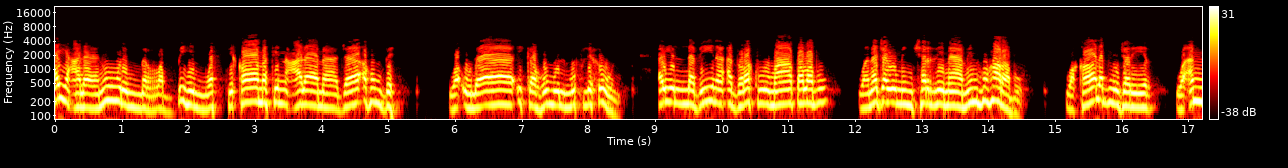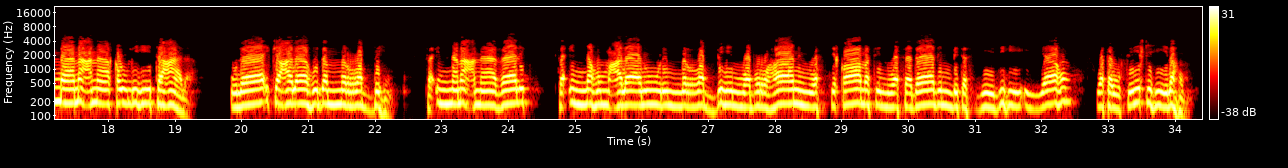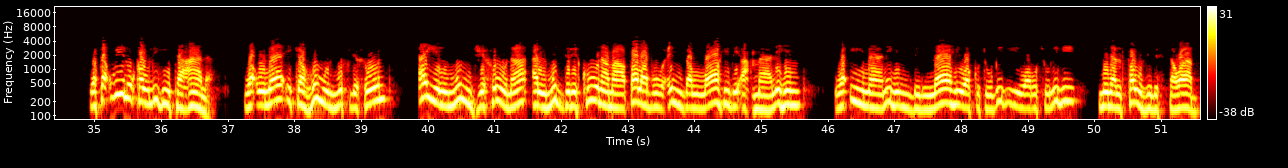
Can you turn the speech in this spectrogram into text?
أي على نور من ربهم واستقامة على ما جاءهم به. وأولئك هم المفلحون أي الذين أدركوا ما طلبوا ونجوا من شر ما منه هربوا. وقال ابن جرير وأما معنى قوله تعالى أولئك على هدى من ربهم فإن معنى ذلك فإنهم على نور من ربهم وبرهان واستقامة وسداد بتسديده إياهم وتوفيقه لهم. وتأويل قوله تعالى وأولئك هم المفلحون أي المنجحون المدركون ما طلبوا عند الله بأعمالهم وإيمانهم بالله وكتبه ورسله من الفوز بالثواب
